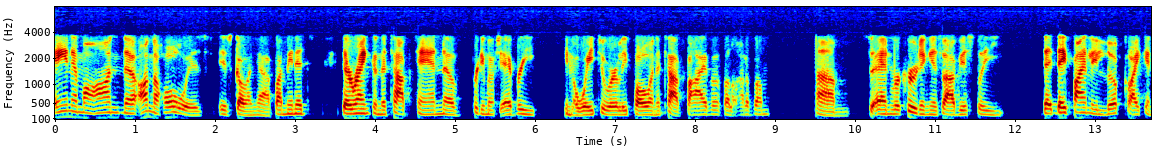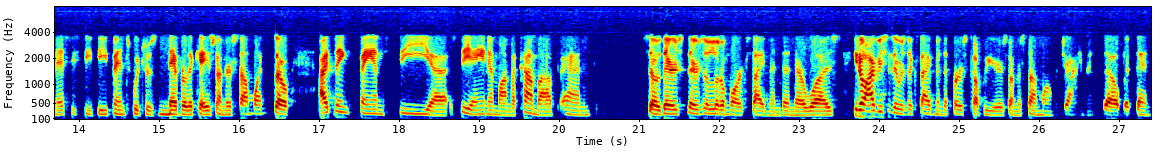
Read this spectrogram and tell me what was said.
A and M on the on the whole is is going up. I mean, it's they're ranked in the top ten of pretty much every you know way too early poll, in the top five of a lot of them. Um, so, and recruiting is obviously that they finally look like an SEC defense, which was never the case under Sumlin. So I think fans see uh, see A&M on the come up, and So there's there's a little more excitement than there was. You know, obviously there was excitement the first couple years on the Sumlin with Johnny Manziel, but then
